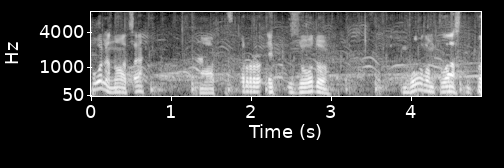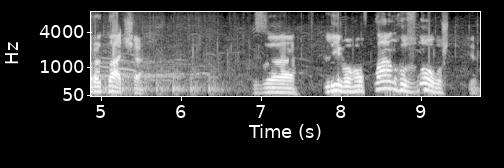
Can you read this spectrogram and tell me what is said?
поля. Ну а це повтор епізоду. Голом класна передача з лівого флангу. Знову ж таки.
